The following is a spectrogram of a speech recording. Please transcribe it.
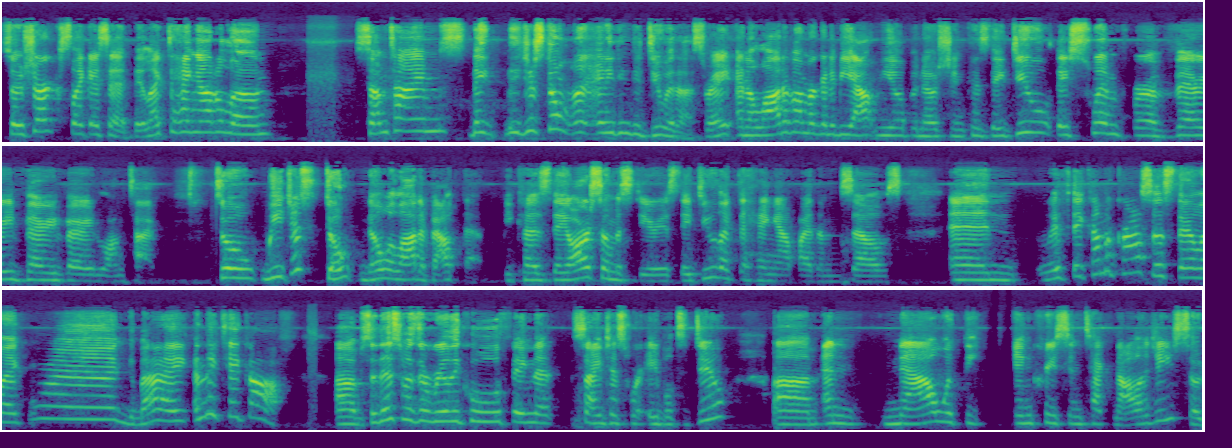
So sharks, like I said, they like to hang out alone. Sometimes they, they just don't want anything to do with us, right? And a lot of them are gonna be out in the open ocean because they do, they swim for a very, very, very long time. So we just don't know a lot about them because they are so mysterious. They do like to hang out by themselves. And if they come across us, they're like, eh, goodbye, and they take off. Um, so this was a really cool thing that scientists were able to do. Um, and now with the increase in technology, so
